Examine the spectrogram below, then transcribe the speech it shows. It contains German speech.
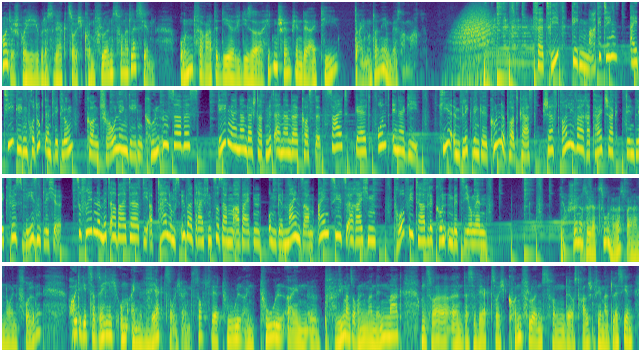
Heute spreche ich über das Werkzeug Confluence von Atlassian und verrate dir, wie dieser Hidden Champion der IT dein Unternehmen besser macht. Vertrieb gegen Marketing? IT gegen Produktentwicklung? Controlling gegen Kundenservice? Gegeneinander statt miteinander kostet Zeit, Geld und Energie. Hier im Blickwinkel Kunde Podcast schärft Oliver Ratajczak den Blick fürs Wesentliche Zufriedene Mitarbeiter, die abteilungsübergreifend zusammenarbeiten, um gemeinsam ein Ziel zu erreichen, profitable Kundenbeziehungen. Ja, schön, dass du wieder zuhörst bei einer neuen Folge. Heute geht es tatsächlich um ein Werkzeug, ein Software-Tool, ein Tool, ein, äh, wie man es auch immer nennen mag, und zwar äh, das Werkzeug Confluence von der australischen Firma Atlassian.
